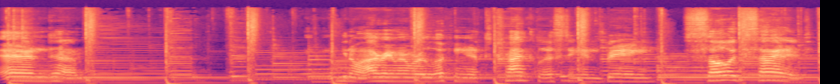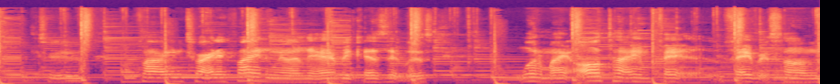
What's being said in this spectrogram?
and um, you know I remember looking at the track listing and being so excited to find, try to find me on there because it was one of my all-time fa- favorite songs.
